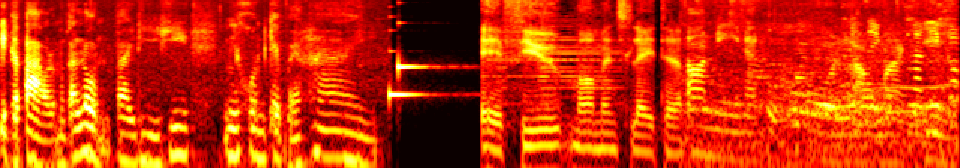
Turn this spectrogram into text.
ปิดกระเป๋าแล้วมันก็หล่นไปดีที่มีคนเก็บไว้ให้ A few moments later. ตอนนี้นะทุกคนเรามาร้านกินี้นก็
